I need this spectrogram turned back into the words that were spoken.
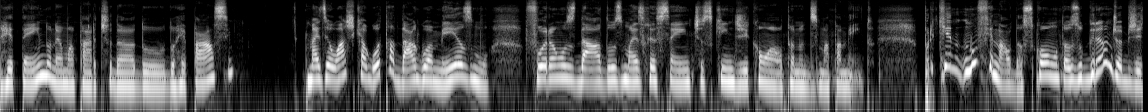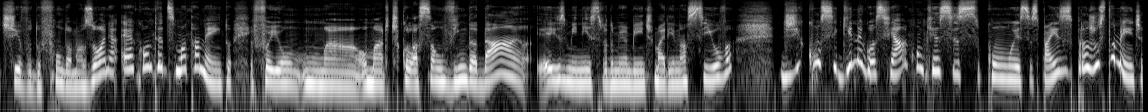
retendo né, uma parte da, do, do repasse. Mas eu acho que a gota d'água mesmo foram os dados mais recentes que indicam alta no desmatamento. Porque, no final das contas, o grande objetivo do Fundo Amazônia é conter desmatamento. Foi um, uma, uma articulação vinda da ex-ministra do Meio Ambiente, Marina Silva, de conseguir negociar com, que esses, com esses países para justamente,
